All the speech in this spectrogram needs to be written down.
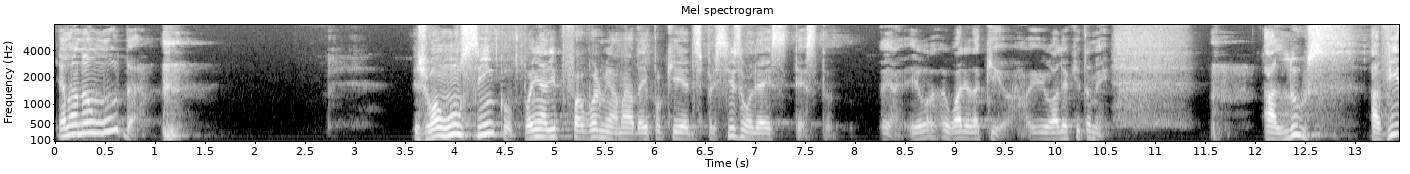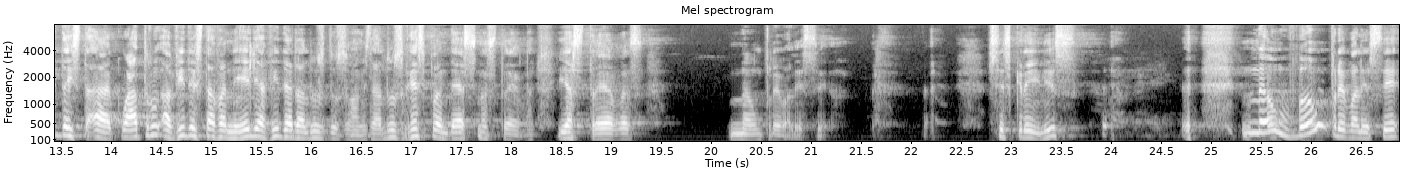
Ela não muda. João 1,5, põe ali, por favor, minha amada, aí, porque eles precisam olhar esse texto. É, eu, eu olho daqui, ó, eu olho aqui também. A luz, a vida está, quatro, a vida estava nele, a vida era a luz dos homens. A luz resplandece nas trevas, e as trevas não prevaleceram. Vocês creem nisso? Não vão prevalecer,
